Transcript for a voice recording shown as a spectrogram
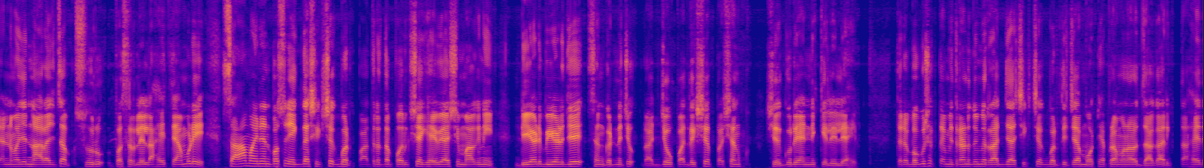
त्यांना म्हणजे नाराजीचा सुरू पसरलेला आहे. त्यामुळे सहा महिन्यांपासून एकदा शिक्षक भर पात्रता परीक्षा घ्यावी अशी मागणी डी एड बी एड जे संघटनेचे राज्य उपाध्यक्ष प्रशांत शिरगुरे यांनी केलेली आहे. तर बघू शकता मित्रांनो तुम्ही राज्यात शिक्षक भरतीच्या मोठ्या प्रमाणावर जागा रिक्त आहेत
